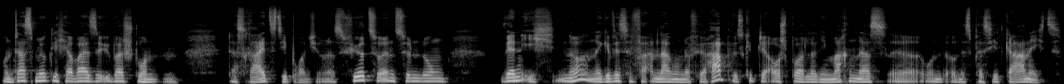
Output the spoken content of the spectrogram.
und das möglicherweise über Stunden. Das reizt die Bronchien und das führt zur Entzündung wenn ich ne, eine gewisse Veranlagung dafür habe, es gibt ja auch Sportler, die machen das äh, und, und es passiert gar nichts.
